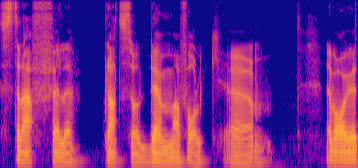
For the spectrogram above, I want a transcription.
straff eller plats att döma folk. Ehm, det var ju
